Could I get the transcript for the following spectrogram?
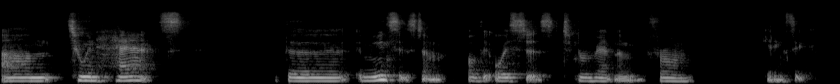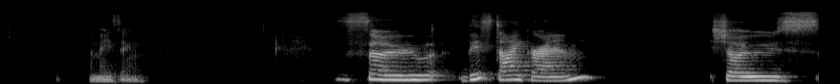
um, to enhance the immune system of the oysters to prevent them from getting sick. Amazing. So this diagram shows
